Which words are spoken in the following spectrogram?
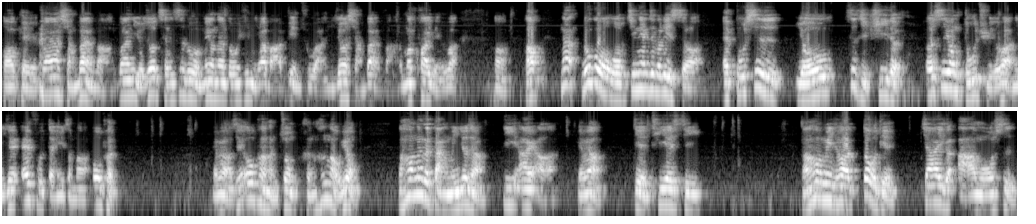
OK，不然要想办法，不然有时候程式如果没有那东西，你要把它变出来，你就要想办法，那么快一点的话。哦，好，那如果我今天这个历史哦，哎，不是由自己 key 的，而是用读取的话，你觉得 F 等于什么？Open 有没有？这 Open 很重，很很好用。然后那个档名就讲 dir 有没有？点 t s d，然后后面的话逗点加一个 R 模式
